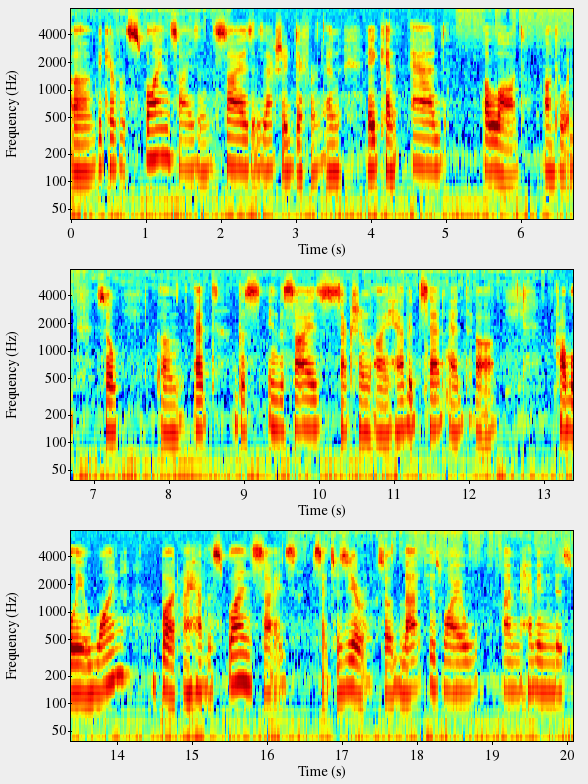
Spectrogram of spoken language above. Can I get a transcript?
uh, be careful spline size and size is actually different and it can add a lot onto it. So um, at this in the size section I have it set at uh, probably 1 but I have the spline size set to 0 so that is why I'm having this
